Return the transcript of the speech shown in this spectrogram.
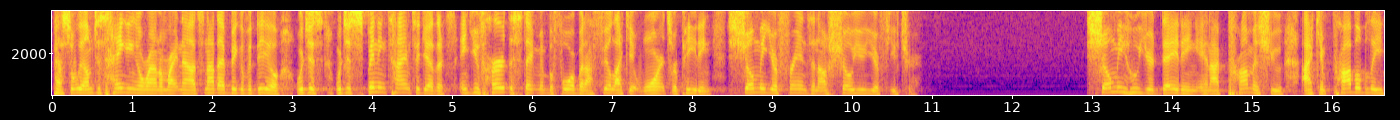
Pastor Will, I'm just hanging around him right now. It's not that big of a deal. We're just we're just spending time together. And you've heard the statement before, but I feel like it warrants repeating. Show me your friends and I'll show you your future. Show me who you're dating, and I promise you, I can probably,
